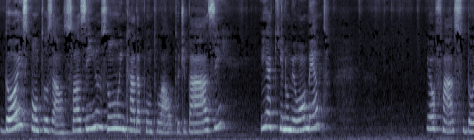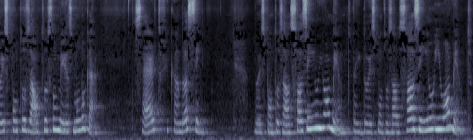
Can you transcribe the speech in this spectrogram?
dois pontos altos sozinhos, um em cada ponto alto de base. E aqui no meu aumento, eu faço dois pontos altos no mesmo lugar, certo? Ficando assim dois pontos altos sozinho e o aumento. Daí, dois pontos altos sozinho e o aumento.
